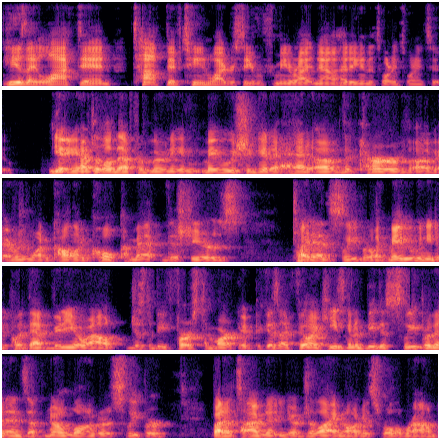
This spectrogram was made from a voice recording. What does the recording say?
He is a locked in top 15 wide receiver for me right now heading into 2022. Yeah, you have to love that for Mooney, and maybe we should get ahead of the curve of everyone calling Cole Kmet this year's tight end sleeper. Like maybe we need to put that video out just to be first to market because I feel like he's going to be the sleeper that ends up no longer a sleeper by the time that you know July and August roll around.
